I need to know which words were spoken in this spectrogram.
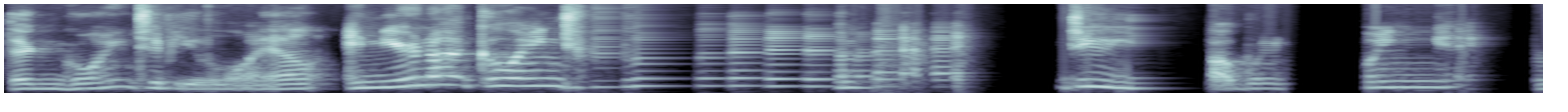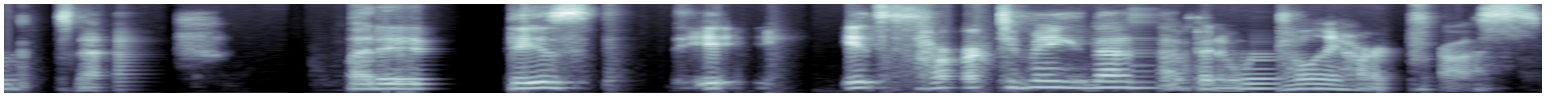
they're going to be loyal and you're not going to do we're doing it, but it is it, it's hard to make that happen. It was really hard for us.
